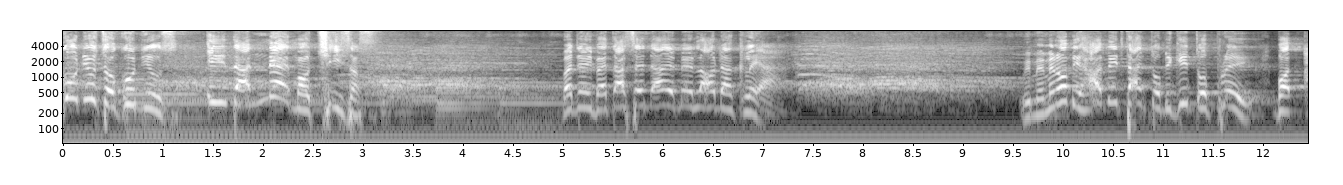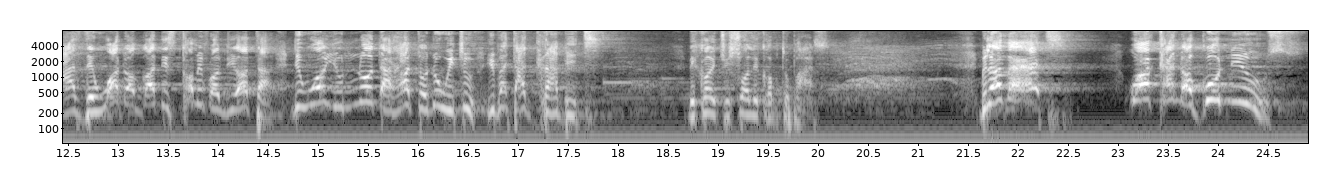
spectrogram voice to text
good news to good news in the name of Jesus. But then you better say that amen loud and clear. We may not be having time to begin to pray, but as the word of God is coming from the altar, the one you know that had to do with you, you better grab it because it will surely come to pass. Beloved, what kind of good news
